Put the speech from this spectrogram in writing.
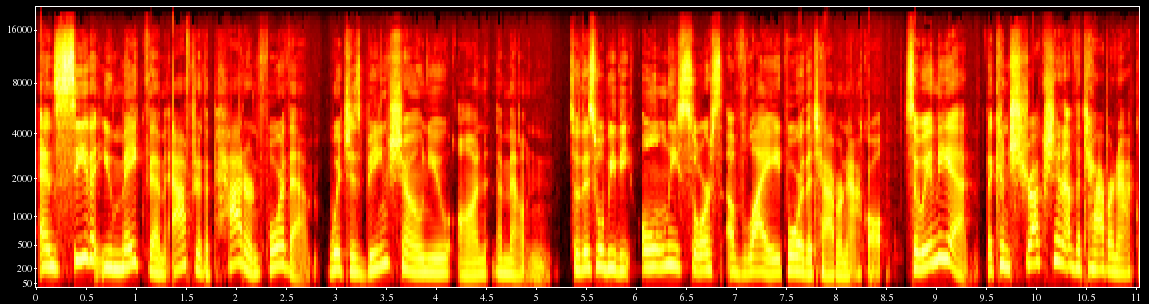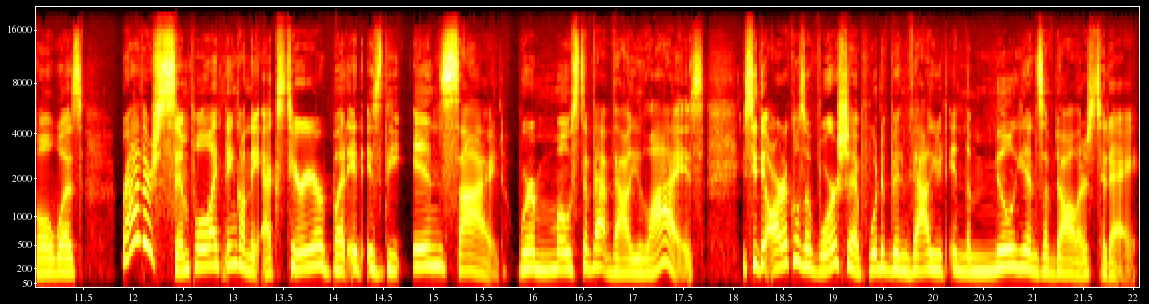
And see that you make them after the pattern for them, which is being shown you on the mountain. So, this will be the only source of light for the tabernacle. So, in the end, the construction of the tabernacle was rather simple, I think, on the exterior, but it is the inside where most of that value lies. You see, the articles of worship would have been valued in the millions of dollars today.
